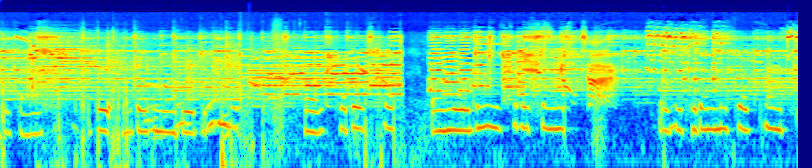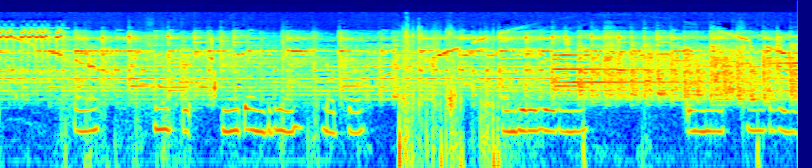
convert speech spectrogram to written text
Bir de bir de hemen gördüm. Arkadaşlar ben gördüm sırasını bu kadar yaptınız. Ben şimdi yeniden gidiyorum maça. Ben görevlerimi onun için daha iyi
